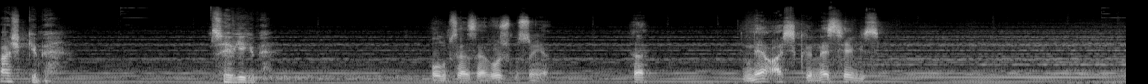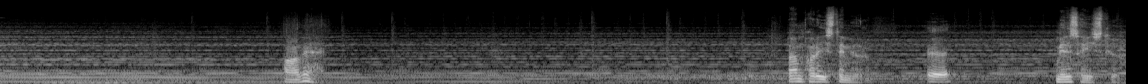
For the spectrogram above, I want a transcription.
Aşk gibi. Sevgi gibi. Oğlum sen sarhoş musun ya? Ha? Ne aşkı ne sevgisi. Abi. Ben para istemiyorum. Ee? Melisa'yı istiyorum.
